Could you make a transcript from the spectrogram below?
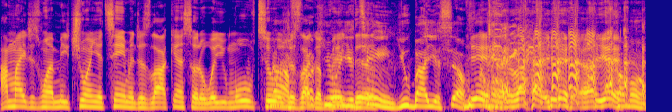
I might just want to meet you and your team and just lock in. So the way you move to Nah, is just fuck like a you big and your deal. team. You by yourself. Yeah, Come on. right. Yeah, uh, yeah. Come on.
